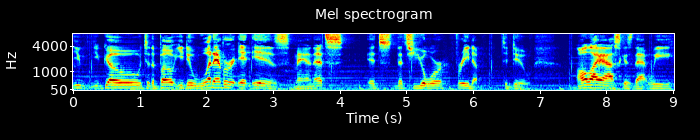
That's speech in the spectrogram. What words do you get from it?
you you go to the boat, you do whatever it is, man. That's it's that's your freedom to do. All I ask is that we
